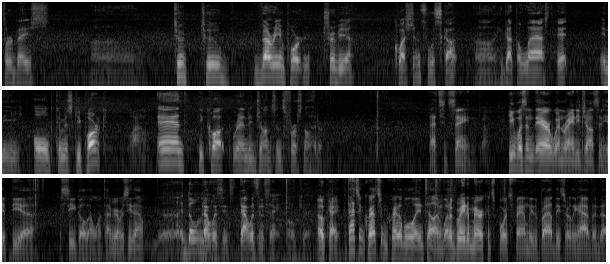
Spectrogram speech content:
third base. Uh, two, two very important trivia questions with Scott. Uh, he got the last hit in the old Comiskey Park. Wow. And he caught Randy Johnson's first no hitter. That's insane. He wasn't there when Randy Johnson hit the, the seagull that one time. You ever see that? Uh, I don't know. That was that was insane. Okay. Okay, but that's incredible, incredible intel, and what a great American sports family the Bradleys certainly have, and uh,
